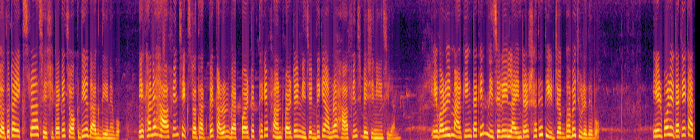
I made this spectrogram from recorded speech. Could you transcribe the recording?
যতটা এক্সট্রা আছে সেটাকে চক দিয়ে দাগ দিয়ে নেব। এখানে হাফ ইঞ্চ এক্সট্রা থাকবে, কারণ ব্যাক পার্টের থেকে ফ্রন্ট পার্টের নিচের দিকে আমরা হাফ ইঞ্চ বেশি নিয়েছিলাম। এবার ওই মার্কিংটাকে নিচের এই লাইনটার সাথে তির্যকভাবে জুড়ে দেব। এরপর এটাকে কাট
